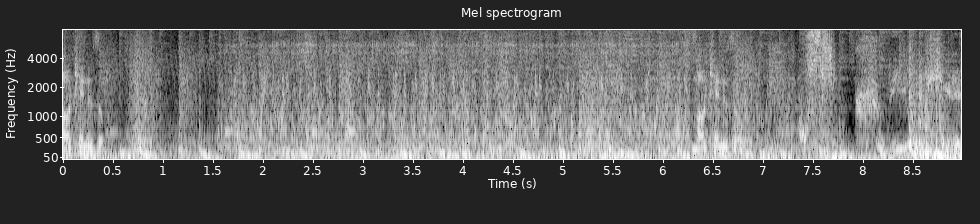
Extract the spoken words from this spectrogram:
負けぬぞ。負けぬぞ。首を切れ。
